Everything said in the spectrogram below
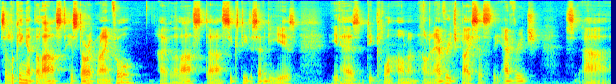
So, looking at the last historic rainfall over the last uh, 60 to 70 years, it has declined on an, on an average basis. The average uh,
